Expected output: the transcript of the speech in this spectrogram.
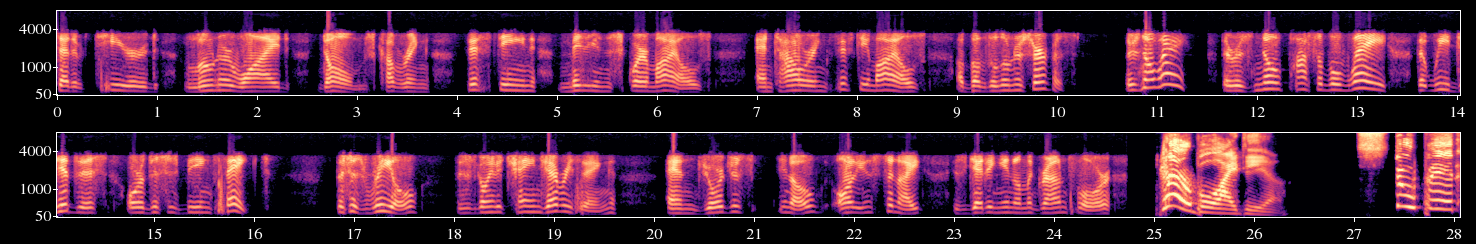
set of tiered lunar wide domes covering 15 million square miles and towering 50 miles above the lunar surface. There's no way. There is no possible way that we did this or this is being faked. This is real. This is going to change everything. And George's, you know, audience tonight is getting in on the ground floor. Terrible idea. Stupid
